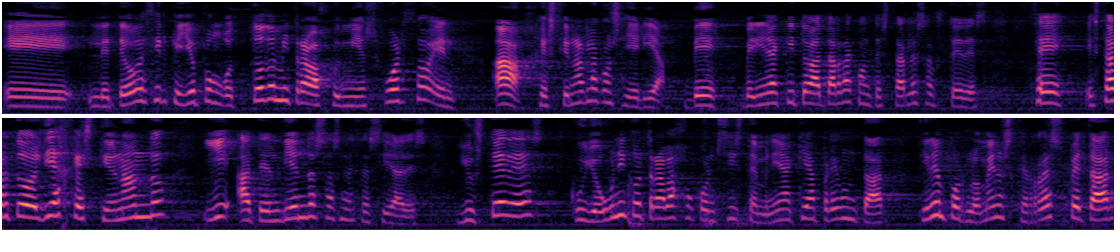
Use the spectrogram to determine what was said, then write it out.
eh, le tengo que decir que yo pongo todo mi trabajo y mi esfuerzo en A. Gestionar la consellería. B. Venir aquí toda la tarde a contestarles a ustedes. C. Estar todo el día gestionando y atendiendo esas necesidades. Y ustedes, cuyo único trabajo consiste en venir aquí a preguntar, tienen por lo menos que respetar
